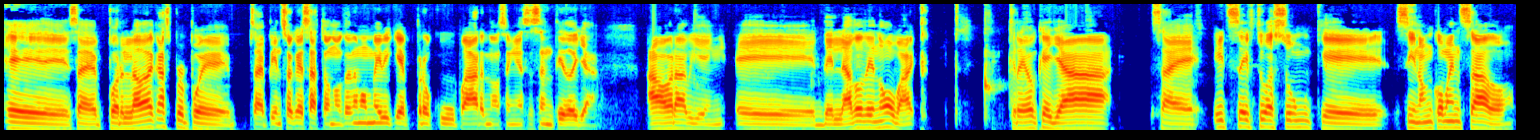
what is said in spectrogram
eh, o sea, por el lado de Casper, pues, o sea, pienso que exacto, no tenemos maybe que preocuparnos en ese sentido ya. Ahora bien, eh, del lado de Novak, creo que ya, o sea, it's safe to assume que si no han comenzado,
